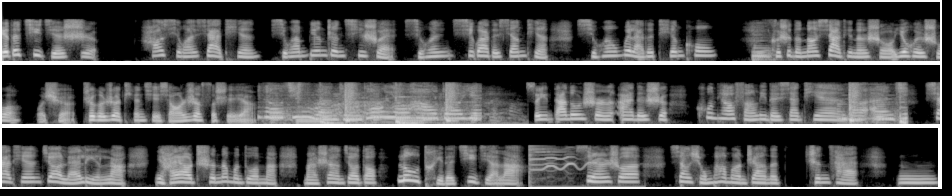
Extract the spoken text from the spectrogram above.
别的季节是，好喜欢夏天，喜欢冰镇汽水，喜欢西瓜的香甜，喜欢未来的天空。可是等到夏天的时候，又会说，我去，这个热天气想要热死谁呀？所以大多数人爱的是空调房里的夏天。夏天就要来临了，你还要吃那么多吗？马上就要到露腿的季节啦。虽然说像熊胖胖这样的身材，嗯，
